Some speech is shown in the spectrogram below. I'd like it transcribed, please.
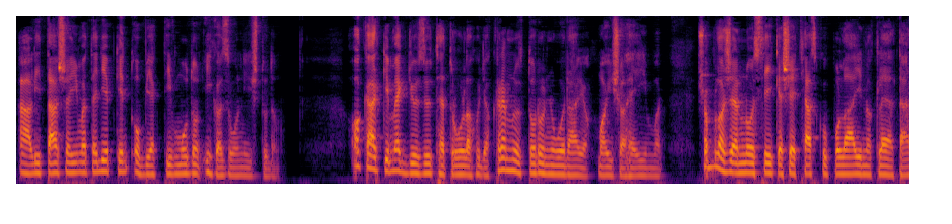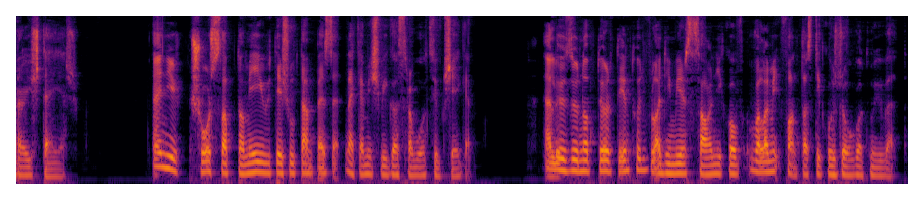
Állításaimat egyébként objektív módon igazolni is tudom. Akárki meggyőződhet róla, hogy a Kreml toronyórája ma is a helyén van, s a Blazsernól székes egyház kupoláinak leltára is teljes. Ennyi sorszapta mélyütés után persze nekem is vigaszra volt szükségem. Előző nap történt, hogy Vladimir Szalnyikov valami fantasztikus dolgot művelt.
